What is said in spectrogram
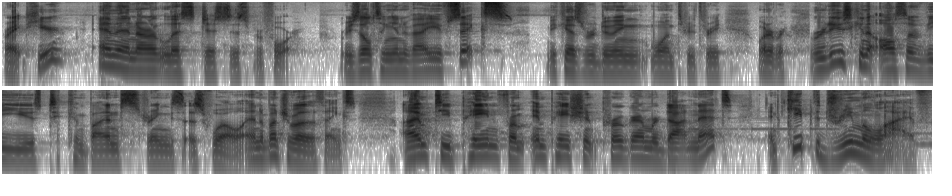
right here. And then our list just as before, resulting in a value of 6 because we're doing one through three, whatever. Reduce can also be used to combine strings as well, and a bunch of other things. I'm T Payne from ImpatientProgrammer.net, and keep the dream alive.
